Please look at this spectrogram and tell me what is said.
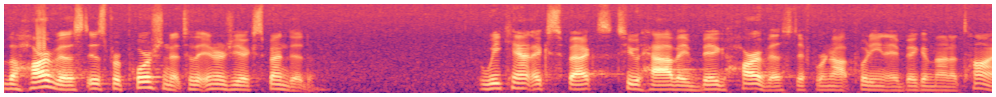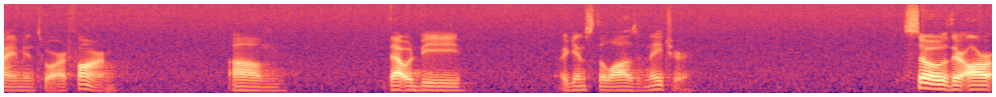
the harvest is proportionate to the energy expended. We can't expect to have a big harvest if we're not putting a big amount of time into our farm. Um, that would be against the laws of nature. So there are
